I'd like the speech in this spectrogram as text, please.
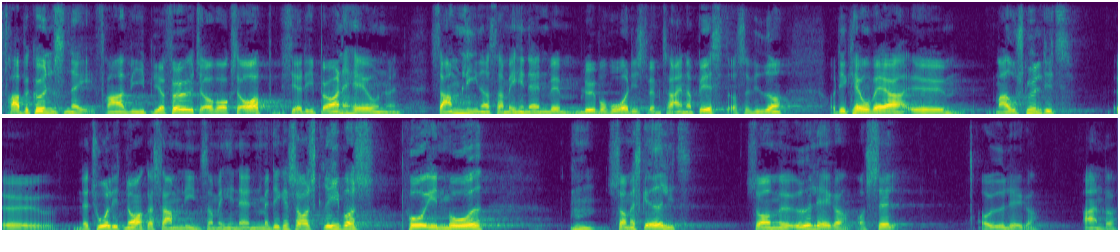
fra begyndelsen af, fra vi bliver født og vokser op, vi ser det i børnehaven, man sammenligner sig med hinanden, hvem løber hurtigst, hvem tegner bedst? Osv. Og det kan jo være øh, meget uskyldigt, øh, naturligt nok at sammenligne sig med hinanden, men det kan så også gribe os på en måde, som er skadeligt, som ødelægger os selv og ødelægger andre.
